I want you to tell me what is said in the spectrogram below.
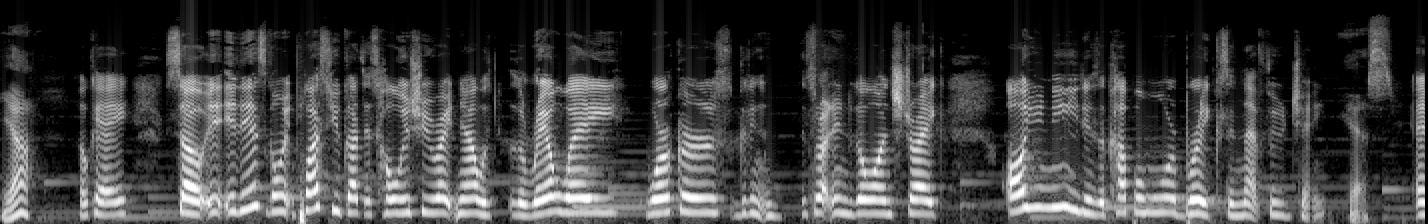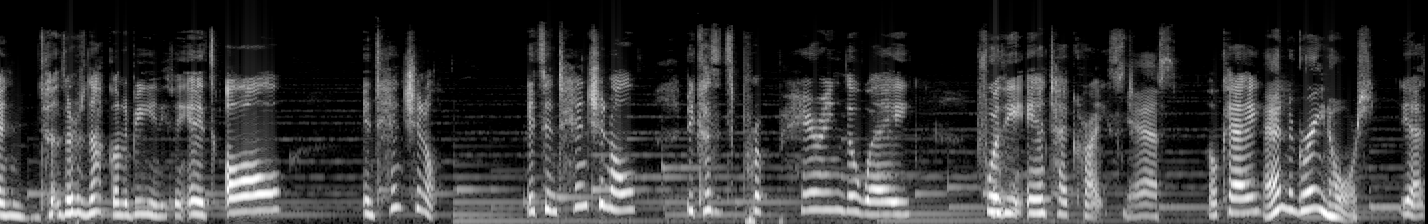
Yeah, Okay, so it, it is going. Plus, you've got this whole issue right now with the railway workers getting threatening to go on strike. All you need is a couple more breaks in that food chain, Yes. and there's not going to be anything. And it's all intentional. It's intentional because it's preparing the way for the Antichrist. Yes. Okay? And the green horse. Yes.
